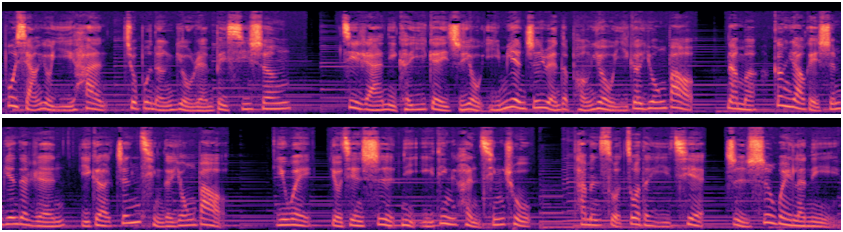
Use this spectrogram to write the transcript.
不想有遗憾，就不能有人被牺牲。既然你可以给只有一面之缘的朋友一个拥抱，那么更要给身边的人一个真情的拥抱。因为有件事你一定很清楚，他们所做的一切只是为了你。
